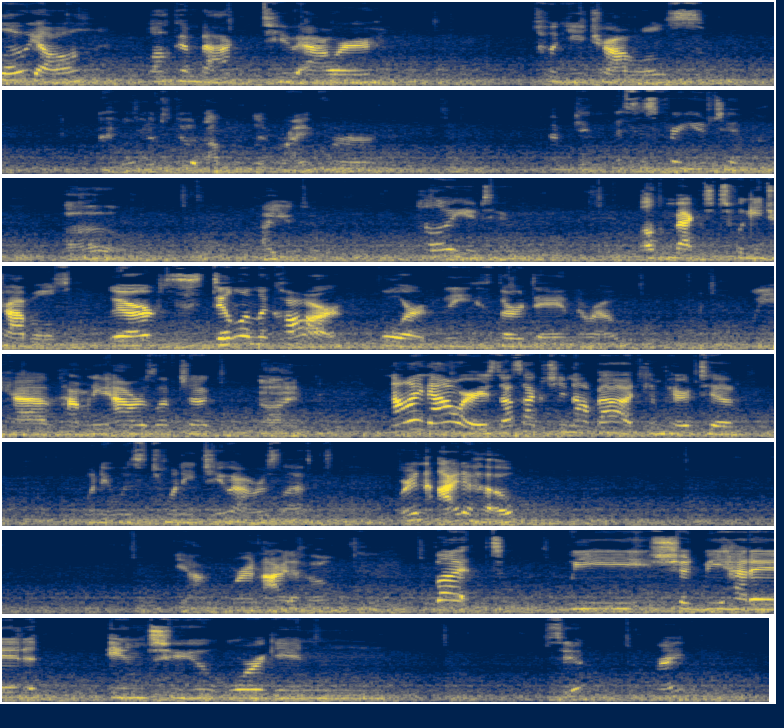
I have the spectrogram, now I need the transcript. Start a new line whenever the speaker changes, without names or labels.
Hello, y'all. Welcome back to our Twiggy Travels.
We have to do an up and right? For
I'm doing, this is for YouTube.
oh, hi YouTube.
Hello, YouTube. Welcome back to Twiggy Travels. We are still in the car for the third day in a row. We have how many hours left, Chuck?
Nine.
Nine hours. That's actually not bad compared to when it was 22 hours left. We're in Idaho. Yeah, we're in Idaho. But we should be headed into Oregon soon, right?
